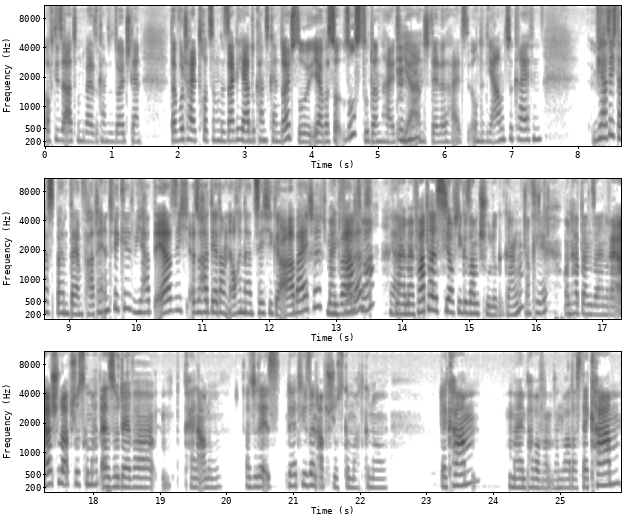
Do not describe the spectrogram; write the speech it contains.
auf diese Art und Weise kannst du Deutsch lernen. Da wurde halt trotzdem gesagt, ja, du kannst kein Deutsch, so, ja, was suchst du dann halt hier Mhm. anstelle halt unter die Arme zu greifen? Wie hat sich das bei deinem Vater entwickelt? Wie hat er sich, also hat er dann auch in der Zeche gearbeitet? Mein Vater? Ja. Nein, mein Vater ist hier auf die Gesamtschule gegangen Okay. und hat dann seinen Realschulabschluss gemacht. Also der war, keine Ahnung, also der ist, der hat hier seinen Abschluss gemacht, genau. Der kam, mein Papa, wann war das? Der kam,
